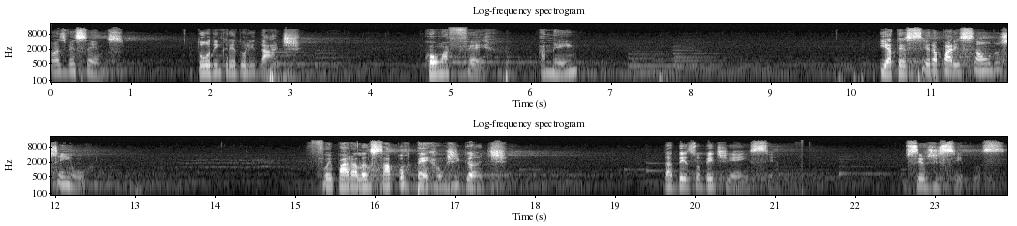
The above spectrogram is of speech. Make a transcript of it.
Nós vencemos toda incredulidade com a fé. Amém? E a terceira aparição do Senhor foi para lançar por terra o gigante da desobediência dos seus discípulos.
